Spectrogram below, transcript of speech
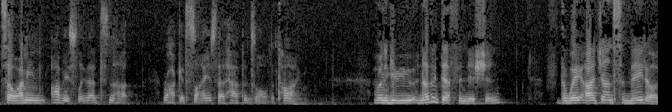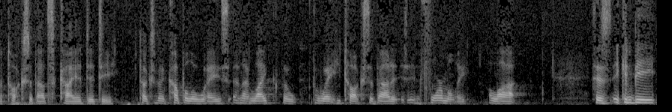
So, I mean, obviously that's not rocket science, that happens all the time. I'm going to give you another definition the way Ajahn Sumedho talks about Sakkaya Ditthi. He talks about a couple of ways, and I like the, the way he talks about it informally a lot. He says it can be,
